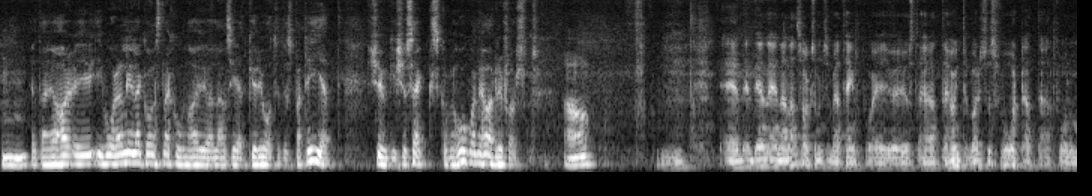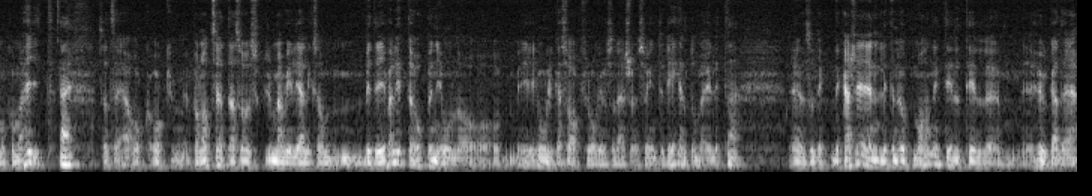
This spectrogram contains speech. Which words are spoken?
Mm. Utan jag har, i, I vår lilla konstellation har jag lanserat Kuriotetuspartiet 2026. Kom ihåg vad ni hörde det först. Ja. Mm. En, en, annan sak som, som jag tänkt på är ju just det här att det har inte varit så svårt att, att få dem att komma hit. Nej. Så att säga. Och, och på något sätt alltså, skulle man vilja liksom bedriva lite opinion och, och i olika sakfrågor och sådär så, så är inte det helt omöjligt. Nej. Eh, så det, det, kanske är en liten uppmaning till, till eh, hugade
